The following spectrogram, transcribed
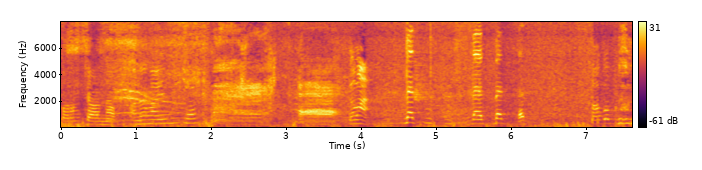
Parang tiyanak. Ano nga yun? Yan? Tama. Dat, dat, dat, dat. Papap doon.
